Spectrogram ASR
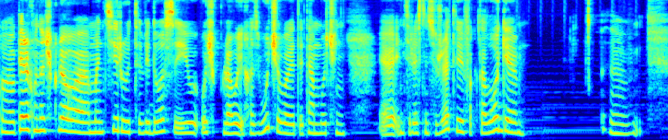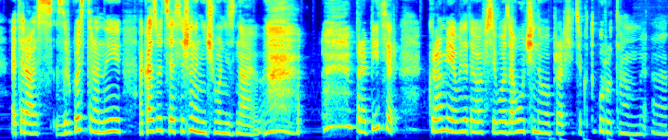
э, во-первых, он очень клево монтирует видосы и очень клево их озвучивает, и там очень э, интересные сюжеты, фактология. Эм, это раз. С другой стороны, оказывается, я совершенно ничего не знаю про Питер, кроме вот этого всего заученного про архитектуру, там, э,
